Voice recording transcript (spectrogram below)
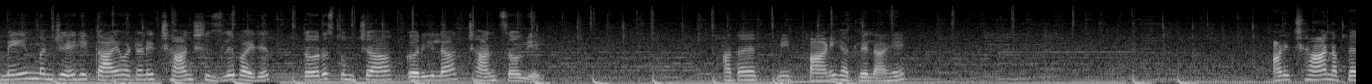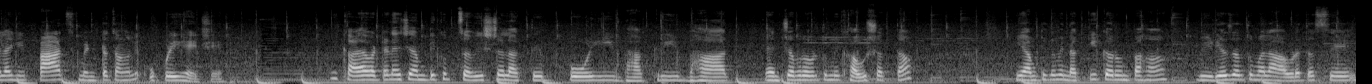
मेन म्हणजे हे काळे वाटाणे छान शिजले पाहिजेत तरच तुमच्या करीला छान चव येईल. आता मी पाणी घातलेलं आहे. आणि छान आपल्याला ही पाच मिनटं चांगली उकळी घ्यायची ही काळ्या वाटाण्याची आमटी खूप चविष्ट लागते. पोळी भाकरी भात यांच्याबरोबर तुम्ही खाऊ शकता. ही आमटी तुम्ही नक्की करून पहा. व्हिडिओ जर तुम्हाला आवडत असेल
